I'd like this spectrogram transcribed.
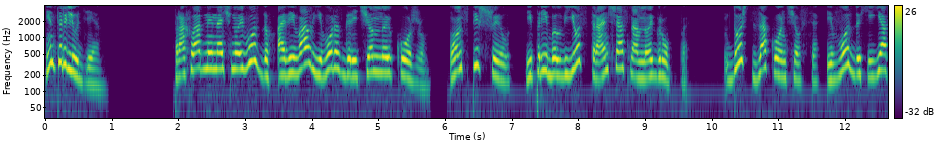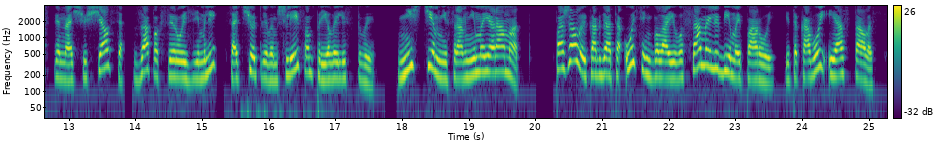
Интерлюдия. Прохладный ночной воздух овивал его разгоряченную кожу. Он спешил и прибыл в Йост раньше основной группы. Дождь закончился, и в воздухе явственно ощущался запах сырой земли с отчетливым шлейфом прелой листвы. Ни с чем не сравнимый аромат. Пожалуй, когда-то осень была его самой любимой порой, и таковой и осталась.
